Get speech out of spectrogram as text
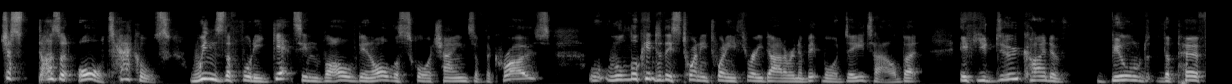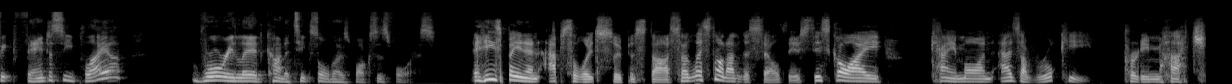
Just does it all, tackles, wins the footy, gets involved in all the score chains of the Crows. We'll look into this 2023 data in a bit more detail, but if you do kind of build the perfect fantasy player, Rory Laird kind of ticks all those boxes for us he's been an absolute superstar. So let's not undersell this. This guy came on as a rookie pretty much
